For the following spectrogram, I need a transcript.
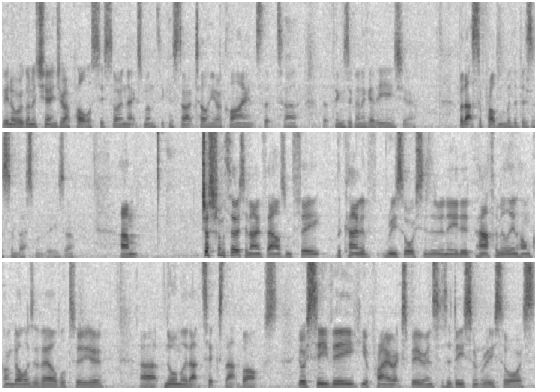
you know, we're going to change our policy so next month you can start telling your clients that, uh, that things are going to get easier. But that's the problem with the business investment visa. Um, just from 39,000 feet, the kind of resources that are needed, half a million Hong Kong dollars available to you. Uh, normally that ticks that box. Your CV, your prior experience is a decent resource.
